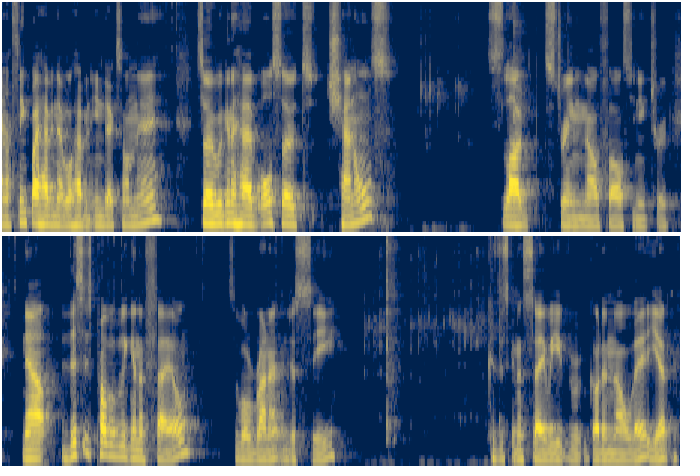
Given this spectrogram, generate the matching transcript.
And I think by having that, we'll have an index on there. So we're going to have also channels, slug, string, null, false, unique, true. Now, this is probably going to fail. So we'll run it and just see. Because it's going to say we've got a null there. Yep.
